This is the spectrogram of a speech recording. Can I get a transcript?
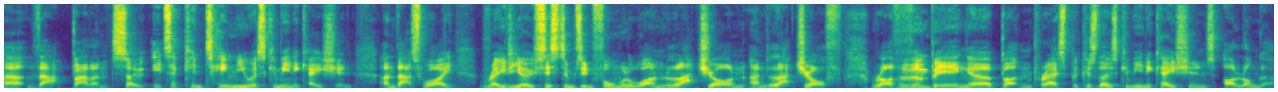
uh, that balance. So it's a continuous communication, and that's why radio systems in Formula One latch on and latch off rather than being a button press because those communications are longer.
